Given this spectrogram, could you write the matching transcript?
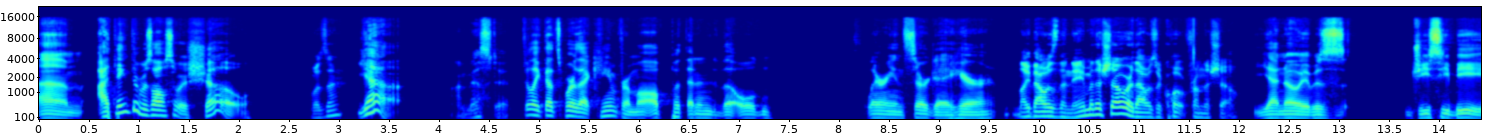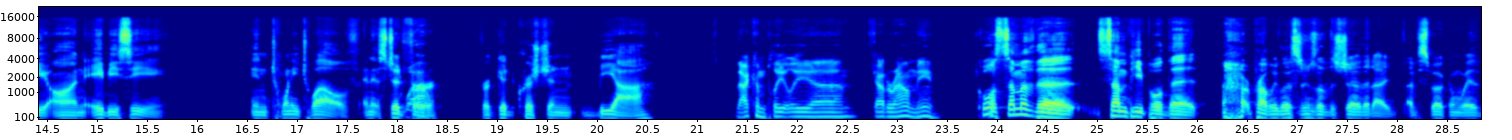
Um, I think there was also a show. was there? Yeah, I I missed it. feel like that's where that came from. I'll put that into the old Larry and Sergey here. Like that was the name of the show, or that was a quote from the show. Yeah, no, it was GCB on ABC in 2012, and it stood Wow. for for Good Christian Bia. That completely uh, got around me. Cool. Well, some of the some people that are probably listeners of the show that I, I've spoken with,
